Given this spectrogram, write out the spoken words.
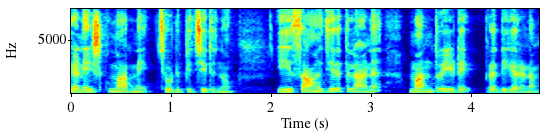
ഗണേഷ് കുമാറിനെ ചൊടിപ്പിച്ചിരുന്നു. ഈ സാഹചര്യത്തിലാണ് മന്ത്രിയുടെ പ്രതികരണം.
